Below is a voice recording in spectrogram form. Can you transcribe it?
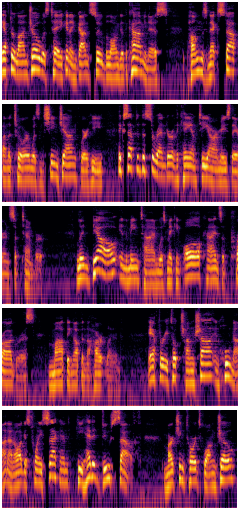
After Lanzhou was taken and Gansu belonged to the Communists, Peng's next stop on the tour was in Xinjiang, where he accepted the surrender of the KMT armies there in September. Lin Biao, in the meantime, was making all kinds of progress, mopping up in the heartland. After he took Changsha in Hunan on August 22nd, he headed due south, marching towards Guangzhou.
